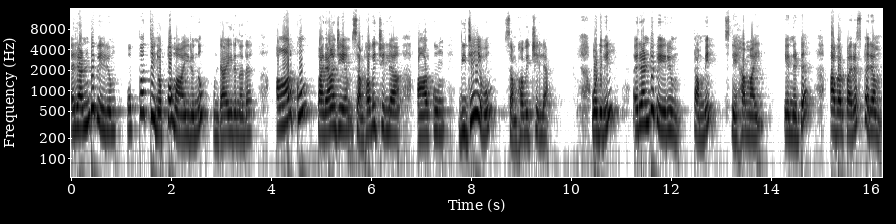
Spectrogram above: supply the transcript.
രണ്ടുപേരും ഒപ്പത്തിനൊപ്പമായിരുന്നു ഉണ്ടായിരുന്നത്. ആർക്കും പരാജയം സംഭവിച്ചില്ല. ആർക്കും വിജയവും സംഭവിച്ചില്ല. ഒടുവിൽ രണ്ടുപേരും തമ്മിൽ സ്നേഹമായി. എന്നിട്ട് അവർ പരസ്പരം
